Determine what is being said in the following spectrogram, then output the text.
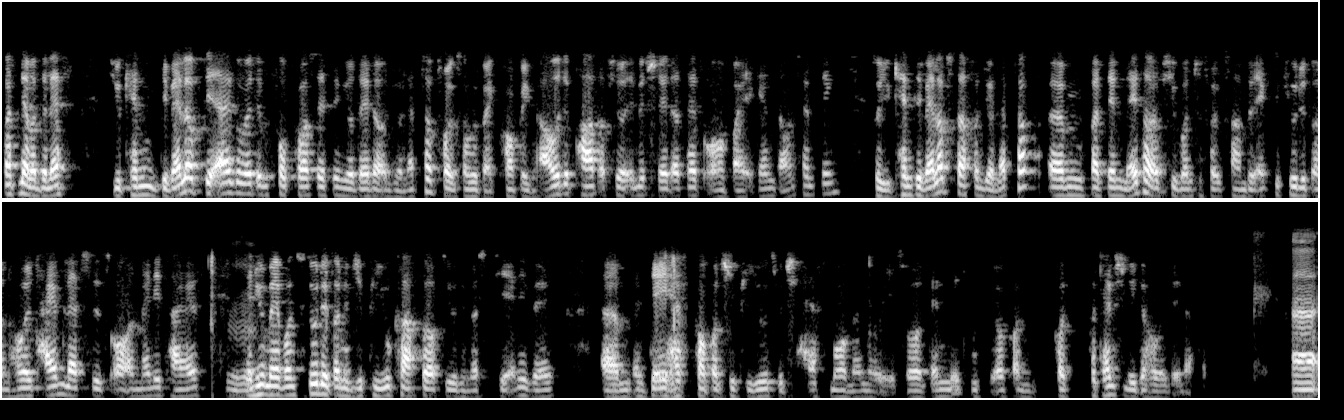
But nevertheless, you can develop the algorithm for processing your data on your laptop, for example, by cropping out a part of your image data set or by, again, downsampling. So you can develop stuff on your laptop, um, but then later, if you want to, for example, execute it on whole time lapses or on many tiles, mm-hmm. then you may want to do it on a GPU cluster of the university anyway. Um, and they have proper GPUs which have more memory. So then it would work on pot- potentially the whole data set. Uh,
